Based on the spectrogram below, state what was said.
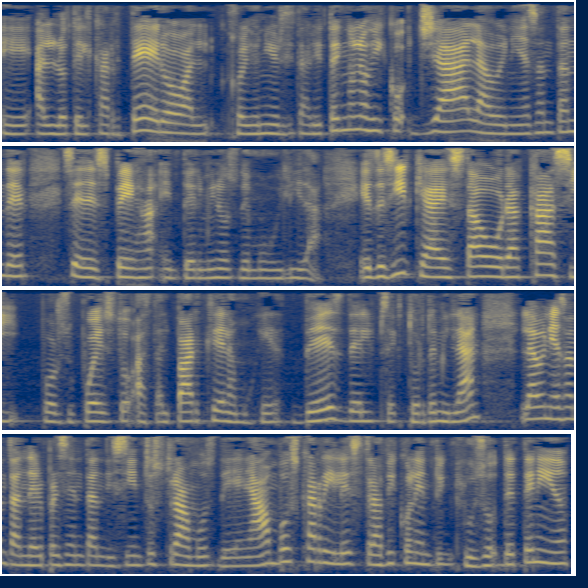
eh, al Hotel Carretero, al Colegio Universitario Tecnológico, ya la Avenida Santander se despeja en términos de movilidad. Es decir, que a esta hora casi, por supuesto, hasta el Parque de la Mujer, desde el sector de Milán, la Avenida Santander presenta distintos tramos de ambos carriles, tráfico lento incluso detenido,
